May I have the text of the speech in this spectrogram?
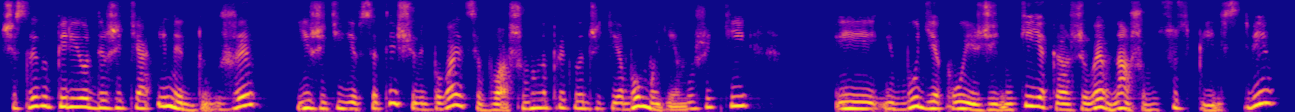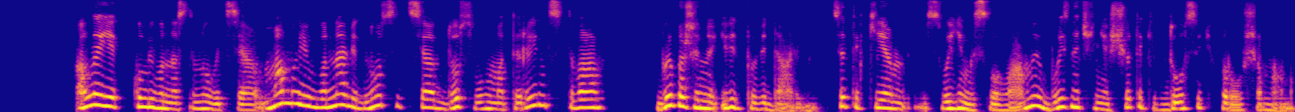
щасливі періоди життя, і не дуже. Її житті є все те, що відбувається в вашому, наприклад, житті або в моєму житті, і, і будь-якої жінки, яка живе в нашому суспільстві. Але як коли вона становиться мамою, вона відноситься до свого материнства виважено і відповідально. Це таке своїми словами визначення, що таке досить хороша мама.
